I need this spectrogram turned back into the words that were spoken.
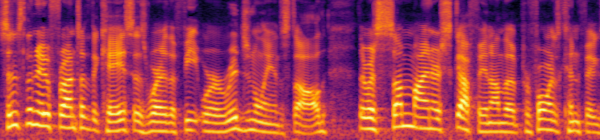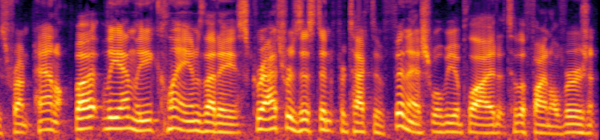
Since the new front of the case is where the feet were originally installed, there was some minor scuffing on the Performance Config's front panel. But Lian Li claims that a scratch-resistant protective finish will be applied to the final version.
